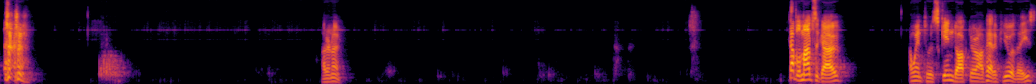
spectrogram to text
I don't know. A couple of months ago, I went to a skin doctor, and I've had a few of these.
